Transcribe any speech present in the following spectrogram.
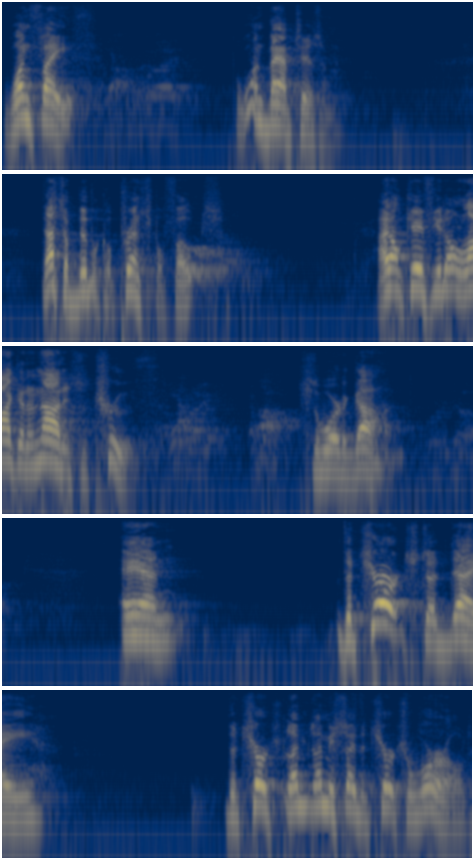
one faith, one baptism. That's a biblical principle, folks. I don't care if you don't like it or not, it's the truth. It's the Word of God. And the church today, the church, let me, let me say the church world,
